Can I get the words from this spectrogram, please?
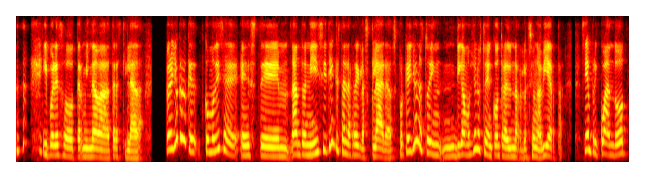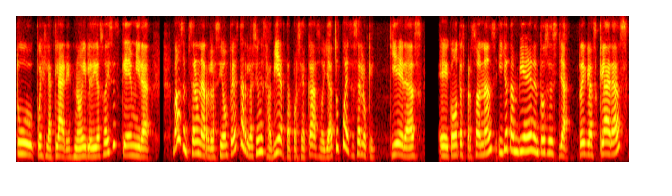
y por eso terminaba trasquilada. Pero yo creo que, como dice este Anthony, sí tienen que estar las reglas claras, porque yo no estoy, digamos, yo no estoy en contra de una relación abierta, siempre y cuando tú pues le aclares, ¿no? Y le digas, oye, es que, mira, vamos a empezar una relación, pero esta relación es abierta por si acaso, ya tú puedes hacer lo que quieras eh, con otras personas y yo también, entonces ya, reglas claras,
